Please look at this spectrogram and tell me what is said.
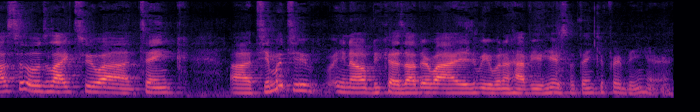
also would like to uh, thank uh, Timothy. You know, because otherwise we wouldn't have you here. So thank you for being here.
